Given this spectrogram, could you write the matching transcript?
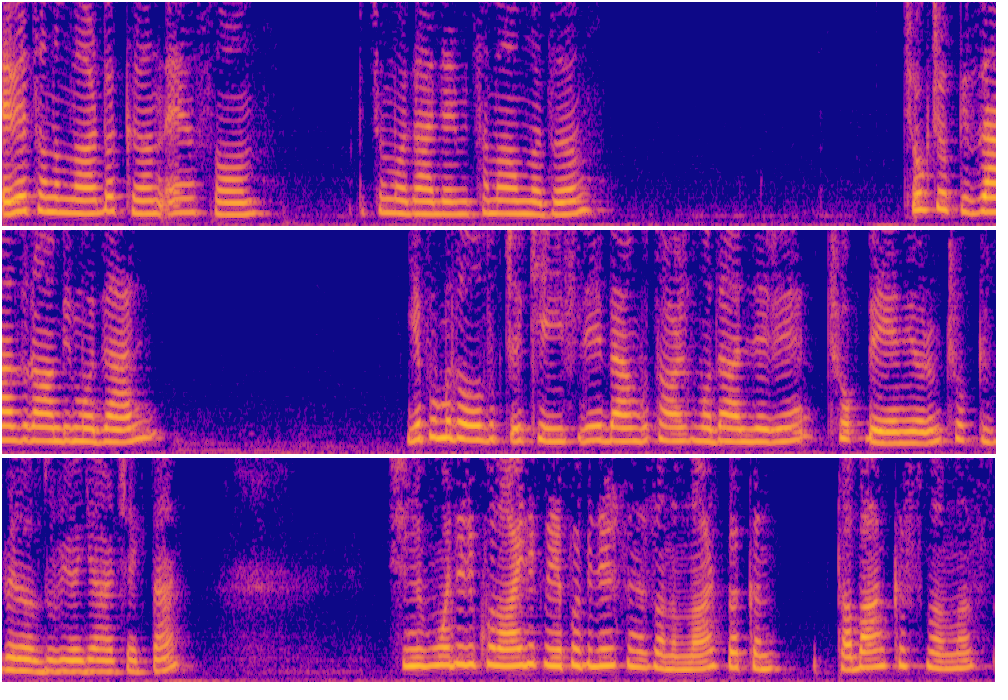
Evet hanımlar bakın en son bütün modellerimi tamamladım. Çok çok güzel duran bir model. Yapımı da oldukça keyifli. Ben bu tarz modelleri çok beğeniyorum. Çok güzel duruyor gerçekten. Şimdi bu modeli kolaylıkla yapabilirsiniz hanımlar. Bakın taban kısmımız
